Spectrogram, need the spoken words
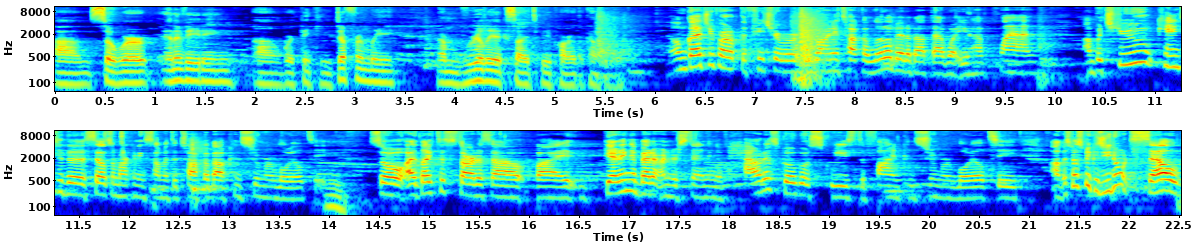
Um, so we're innovating, uh, we're thinking differently. I'm really excited to be part of the company. I'm glad you brought up the future. We're, we're going to talk a little bit about that, what you have planned. Um, but you came to the Sales and Marketing Summit to talk about consumer loyalty. Mm. So I'd like to start us out by getting a better understanding of how does GoGo squeeZ define consumer loyalty, um, especially because you don't sell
